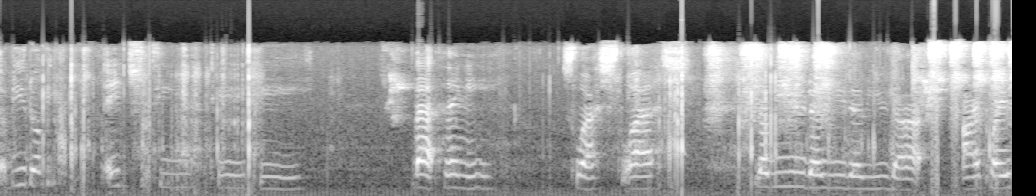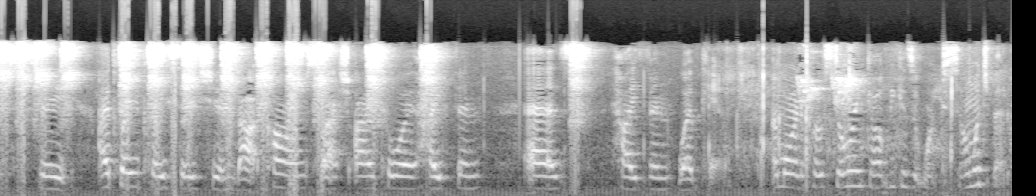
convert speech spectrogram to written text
Okay, here we go. www.http that thingy slash slash www.iplayplaystation.com slash eyetoy hyphen as hyphen webcam. I'm going to post a link up because it works so much better.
